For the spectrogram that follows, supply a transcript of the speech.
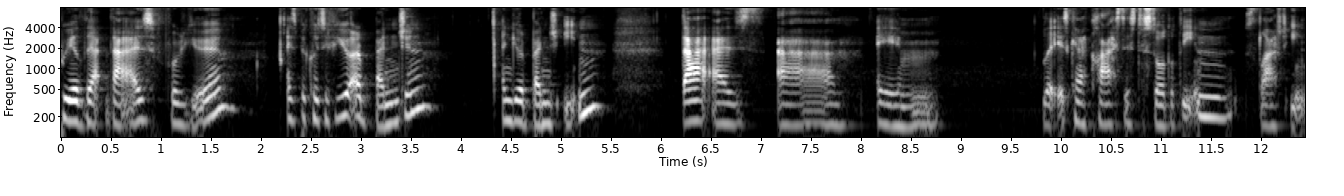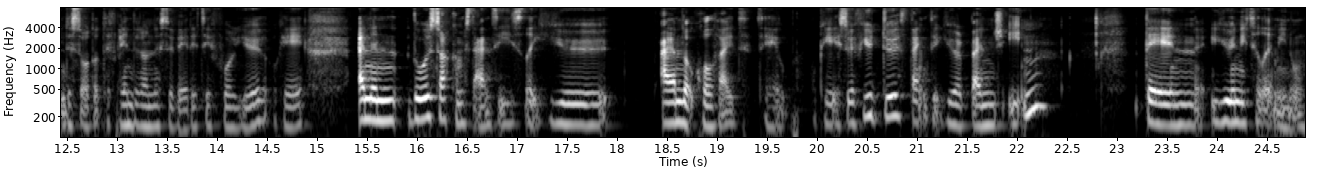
where that, that is for you is because if you are binging and you're binge eating, that is uh, um, like it's kind of classed as disordered eating slash eating disorder depending on the severity for you okay? And in those circumstances like you i am not qualified to help okay? So if you do think that you're binge eating then you need to let me know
